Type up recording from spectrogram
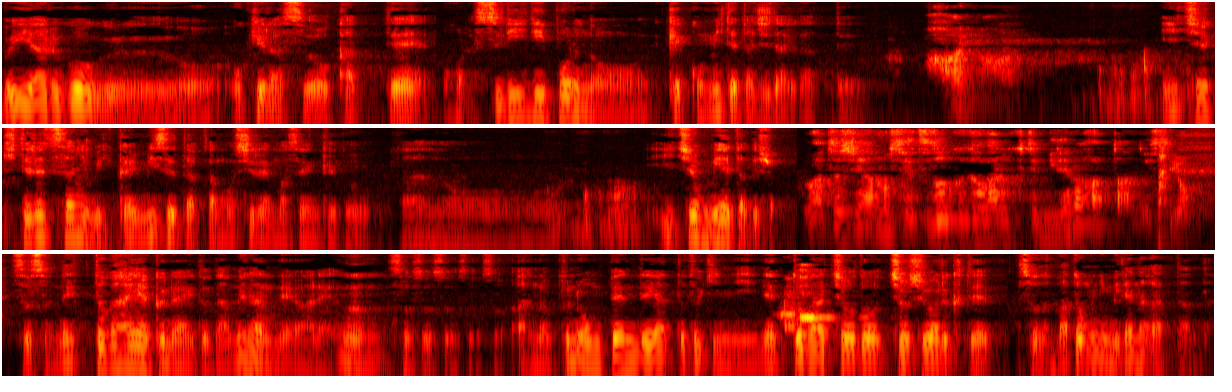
VR ゴーグルを、オキュラスを買って、ほら、3D ポルノを結構見てた時代があって、はいは一応、キテレツさんにも一回見せたかもしれませんけど、あの、一応見えたでしょ。い。私、あの、接続が悪くて見れなかったんですよ。そうそう、ネットが速くないとダメなんだよ、あれ。うん、そうそうそうそうそう。あの、プノンペンでやった時にネットがちょうど調子悪くて、そうだ、まともに見れなかったんだ。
